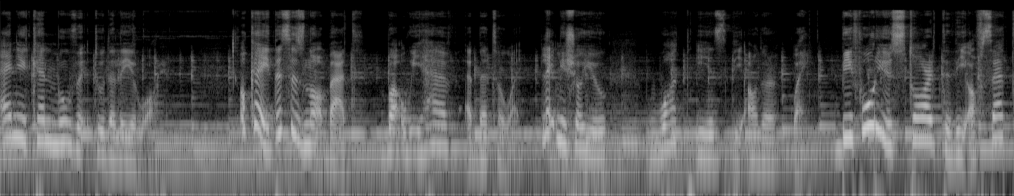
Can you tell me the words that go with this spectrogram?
and you can move it to the layer wall. Okay, this is not bad, but we have a better way. Let me show you what is the other way. Before you start the offset,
